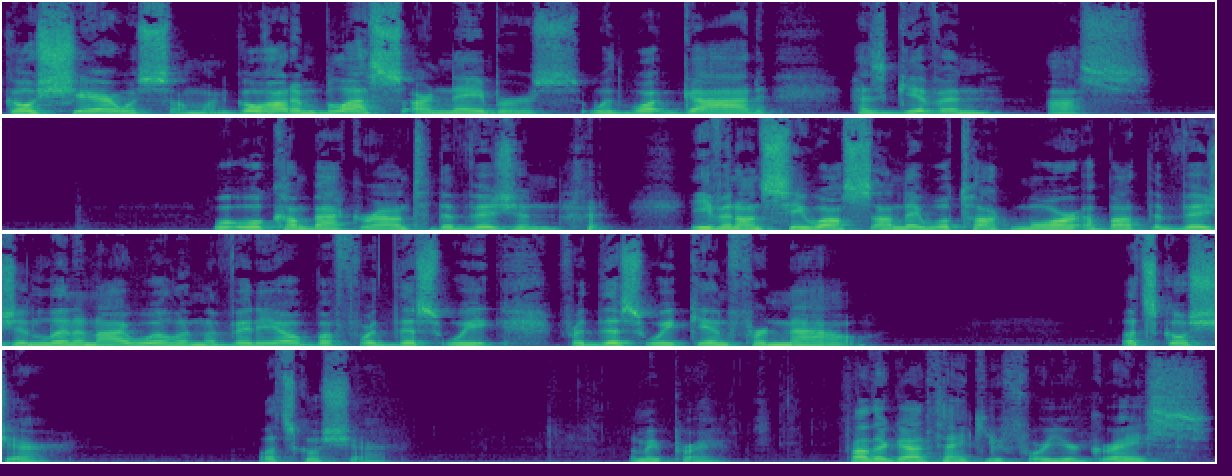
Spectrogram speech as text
Go share with someone. Go out and bless our neighbors with what God has given us. We'll, come back around to the vision. Even on CWOW Sunday, we'll talk more about the vision. Lynn and I will in the video. But for this week, for this weekend, for now, let's go share. Let's go share. Let me pray. Father God, thank you for your grace.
